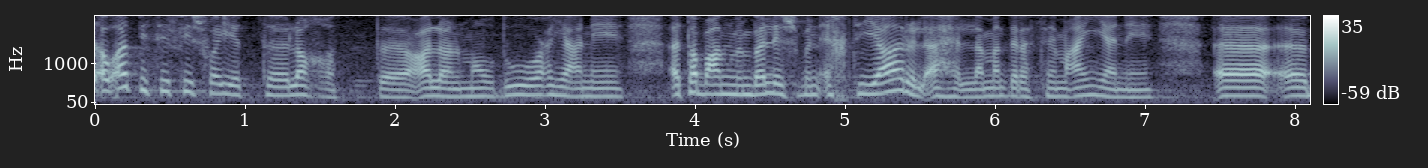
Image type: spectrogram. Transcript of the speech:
أوقات بيصير في شوية لغط على الموضوع. يعني طبعا بنبلش من اختيار الأهل لمدرسة معينة. آه، آه،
